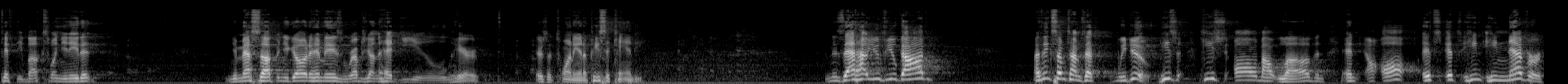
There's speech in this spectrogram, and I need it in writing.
50 bucks when you need it? You mess up and you go to him and he rubs you on the head. You, here, here's a 20 and a piece of candy. Is that how you view God? I think sometimes that we do. He's, he's all about love, and, and all, it's, it's, he, he never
